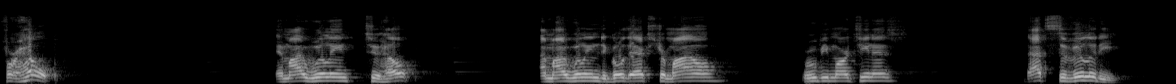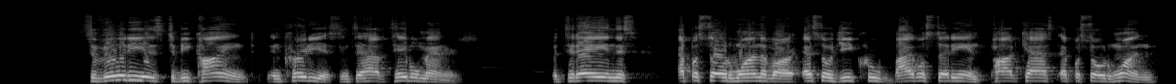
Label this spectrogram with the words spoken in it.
for help, am I willing to help? Am I willing to go the extra mile, Ruby Martinez? That's civility. Civility is to be kind and courteous and to have table manners. But today, in this episode one of our SOG Crew Bible study and podcast, episode one,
